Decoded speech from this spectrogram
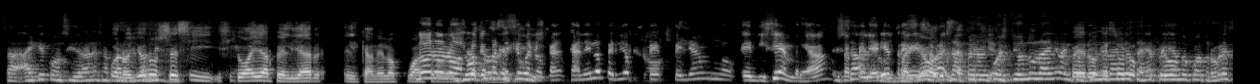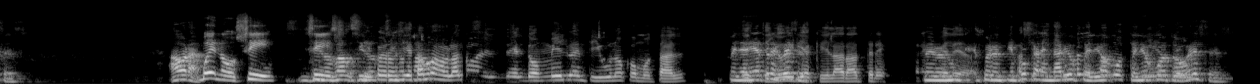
O sea, hay que considerar esa Bueno, parte yo no sé si, si vaya a pelear el Canelo cuatro No, no, no. Lo que pasa que es que, sí. bueno, Canelo perdió, pe, peleó en diciembre, ¿ah? O sea, pelearía tres veces. Peleó O sea, pero en cuestión de un año, en Pero cuestión de un año estaría yo- peleando cuatro veces. Ahora, Bueno, sí, si sí, vamos- si Pero si estamos vamos- hablando del, del 2021 como tal, pelearía este, tres yo veces. diría que él hará tres, tres Pero en, pero en tiempo Así calendario peleó, peleó cuatro veces.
